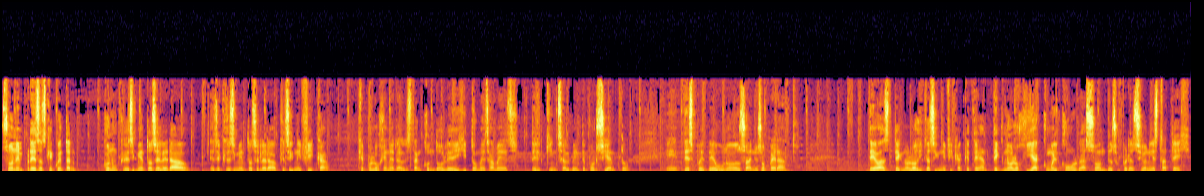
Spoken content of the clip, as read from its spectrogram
Son empresas que cuentan con un crecimiento acelerado. Ese crecimiento acelerado que significa que por lo general están con doble dígito mes a mes, del 15 al 20%, eh, después de uno o dos años operando de base tecnológica significa que tengan tecnología como el corazón de superación y estrategia.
